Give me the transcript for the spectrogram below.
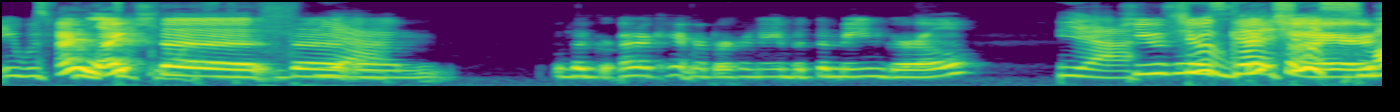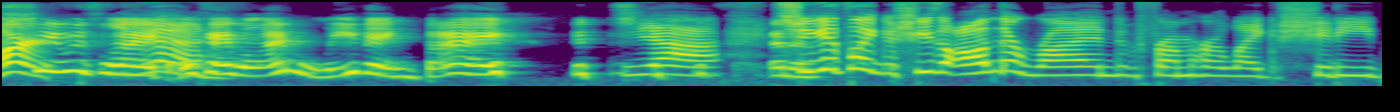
It was I liked the the Yeah. um the I can't remember her name, but the main girl. yeah. She was she was good. She was smart. She was like, Yeah. okay, well, I'm leaving. Bye. Yeah. She gets like she's on the run from her like shitty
